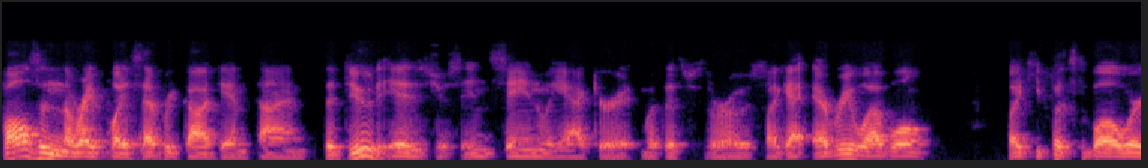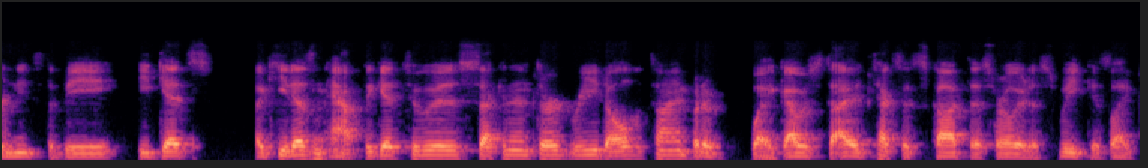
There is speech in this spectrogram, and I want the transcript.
ball's in the right place every goddamn time. The dude is just insanely accurate with his throws, like at every level. Like he puts the ball where it needs to be. He gets like he doesn't have to get to his second and third read all the time. But if, like I was, I texted Scott this earlier this week. Is like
